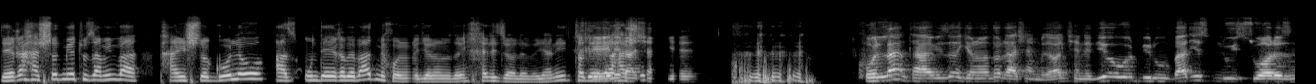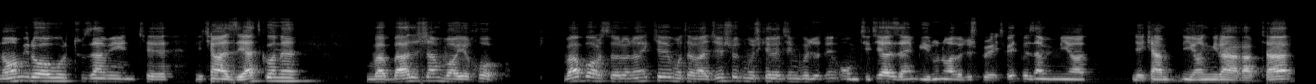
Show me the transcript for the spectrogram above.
دقیقه 80 میاد تو زمین و 5 تا گل رو از اون دقیقه به بعد می‌خوره گرانادا. این خیلی جالبه. یعنی تا دقیقه خیلی 80 قشنگه. کلا تعویضای گرانادا قشنگ بوده. اول کندی آورد بیرون. بعد یه لوئیس سوارز نامی رو آورد تو زمین که یکم اذیت کنه. و بعدش هم وایخو و بارسلونایی که متوجه شد مشکل تیم کجاست. این امتیتی از زمین بیرون اومد بجاش بریتویت به زمین میاد. یکم دیانگ میره عقبتر.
